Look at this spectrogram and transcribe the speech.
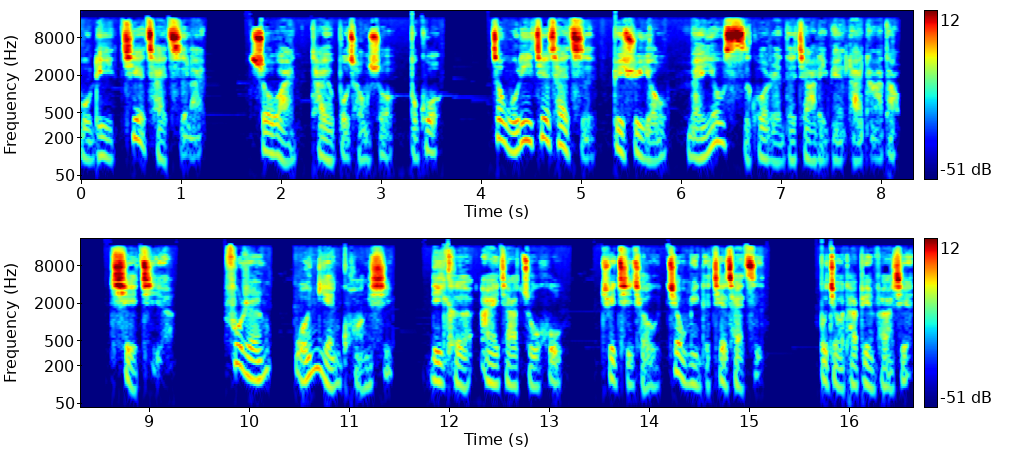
五粒芥菜籽来。说完，他又补充说：“不过，这五粒芥菜籽必须由没有死过人的家里面来拿到，切记啊！”妇人闻言狂喜，立刻挨家逐户去祈求救命的芥菜籽。不久，他便发现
